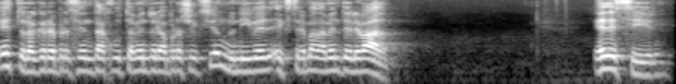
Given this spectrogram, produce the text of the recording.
Esto es lo que representa justamente una proyección de un nivel extremadamente elevado. Es decir,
